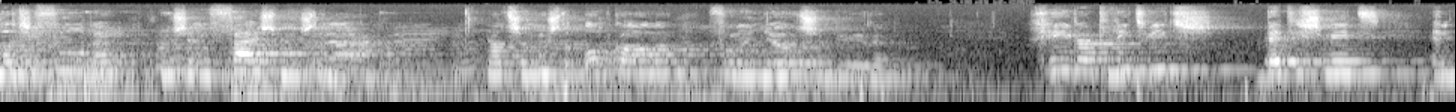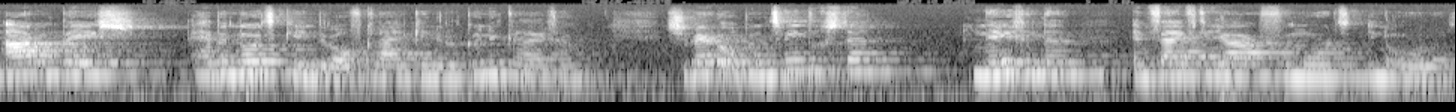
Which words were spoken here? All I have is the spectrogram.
Omdat ze voelden hoe ze een vuist moesten maken. Dat ze moesten opkomen voor hun Joodse buren. Gerard Litwits, Betty Smit en Aaron Pees hebben nooit kinderen of kleinkinderen kunnen krijgen. Ze werden op hun twintigste, negende en vijfde jaar vermoord in de oorlog.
